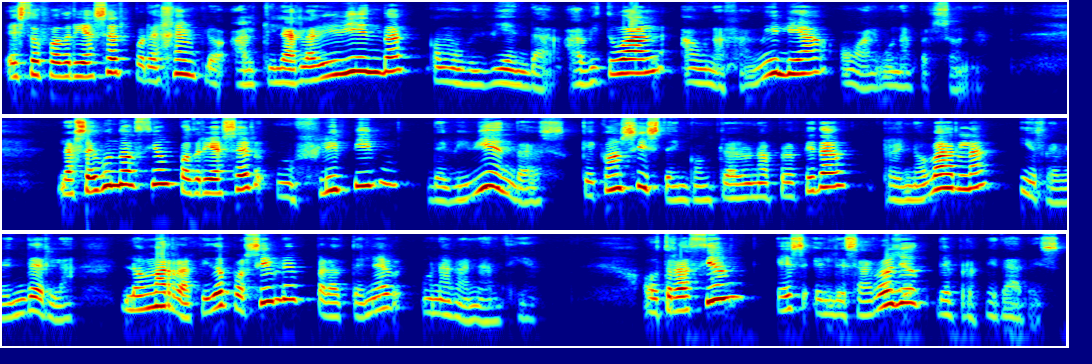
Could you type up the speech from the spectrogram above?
Esto podría ser, por ejemplo, alquilar la vivienda como vivienda habitual a una familia o a alguna persona. La segunda opción podría ser un flipping de viviendas, que consiste en comprar una propiedad renovarla y revenderla lo más rápido posible para obtener una ganancia. Otra opción es el desarrollo de propiedades.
